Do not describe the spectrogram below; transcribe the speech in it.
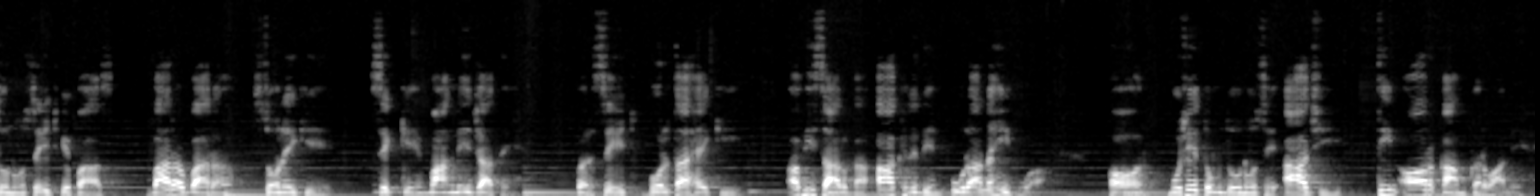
दोनों सेज के पास बारह बारह सोने के सिक्के मांगने जाते हैं, पर सेज बोलता है कि अभी साल का आखिरी दिन पूरा नहीं हुआ और मुझे तुम दोनों से आज ही तीन और काम करवाने हैं।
